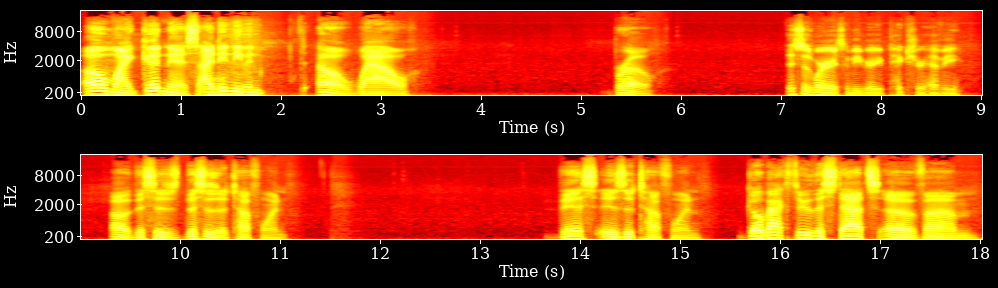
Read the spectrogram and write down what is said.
Oh my goodness. I didn't even. Oh wow. Bro. This is where it's gonna be very picture heavy. Oh, this is this is a tough one. This is a tough one. Go back through the stats of um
